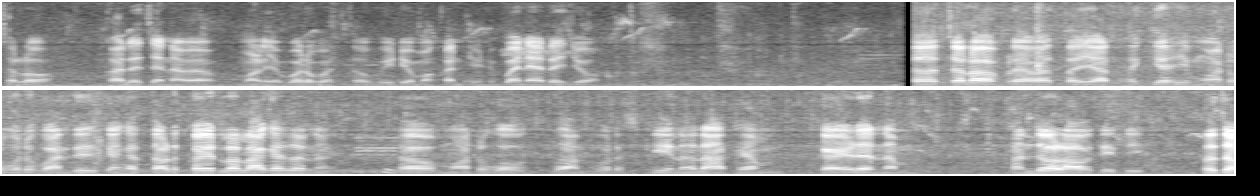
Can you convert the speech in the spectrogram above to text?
ચલો ઘરે જઈને હવે મળીએ, બરોબર? તો વિડીયોમાં કન્ટિન્યુ બન્યા રહેજો. તો ચલો આપણે હવે તૈયાર થઈ ગયા છીએ. મોટું બધું બાંધી કેમ કે તડકો એટલો લાગે છે ને, તો મોટું બહુ બાંધવું પડે. સ્કીન હે ને આખે આમ કઈડે ને આમ ખંજોળ આવતી હતી. તો જો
